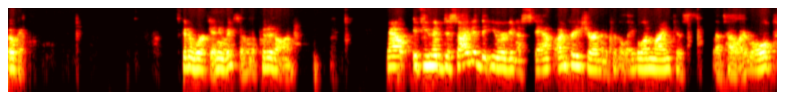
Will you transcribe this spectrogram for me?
Okay It's gonna work anyway, so I'm gonna put it on. Now, if you had decided that you were gonna stamp, I'm pretty sure I'm gonna put a label on mine because that's how I roll.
